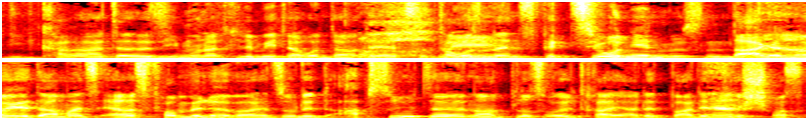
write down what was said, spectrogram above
die Karre hatte 700 Kilometer runter und der hätte zu Och, tausende nee. Inspektionen gehen müssen. Nagelneue, damals RSV Mille war so das absolute Nonplusultra, ja, das war das Ja. Geschoss,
